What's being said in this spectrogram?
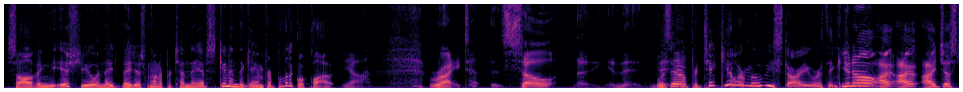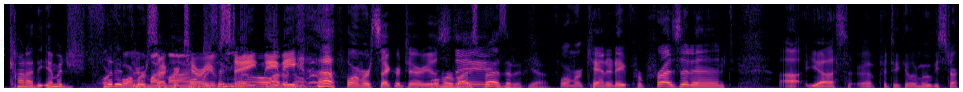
solving the issue, and they, they just want to pretend they have skin in the game for political clout. Yeah, right. So, uh, th- was there a particular movie star you were thinking? You know, I, I, I just kind of the image flitted through my mind. Former Secretary of State, no, maybe former Secretary of former State, former Vice President, yeah, former candidate for president. Uh, yes, a particular movie star,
